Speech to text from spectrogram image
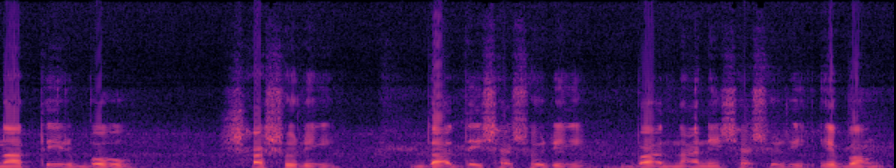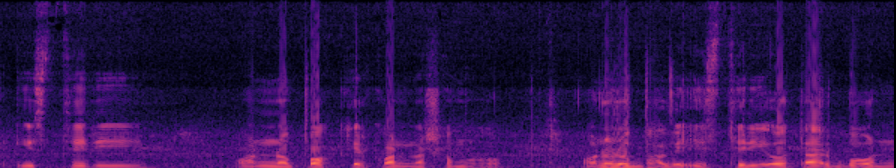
নাতির বউ, শাশুড়ি, দাদি শাশুড়ি বা নানি শাশুড়ি এবং স্ত্রী অন্য পক্ষের কন্যাসমূহ। অনুরূপভাবে স্ত্রী ও তার বোন,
